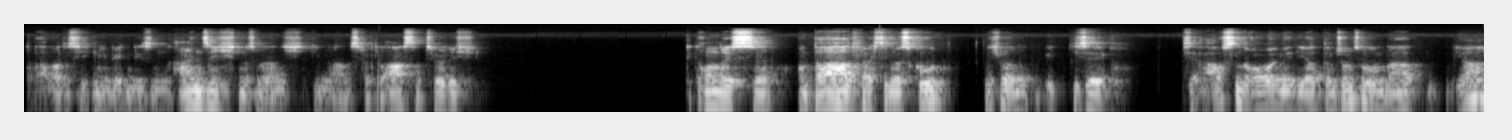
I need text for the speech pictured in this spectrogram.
Da war das irgendwie wegen diesen Einsichten, dass man da nicht immer alles verglast natürlich. Die Grundrisse und da halt vielleicht sind wir es gut, Nicht weil diese, diese Außenräume, die hat dann schon so eine Art, ja,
